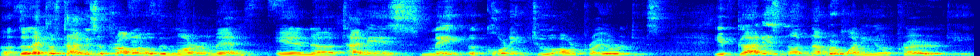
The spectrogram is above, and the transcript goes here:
Uh, the lack of time is a problem of the modern man, and uh, time is made according to our priorities. If God is not number one in your priority,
